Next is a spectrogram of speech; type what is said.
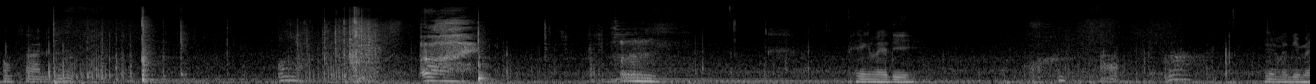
สงสารเพื่อนโอ้เพลงอะไรดีเพ ลงอะไรดีไหม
